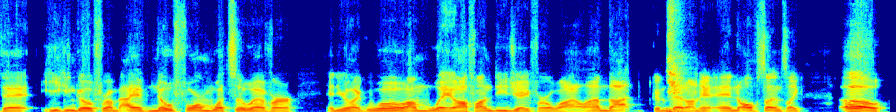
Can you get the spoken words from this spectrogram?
That he can go from, I have no form whatsoever. And you're like, whoa, I'm way off on DJ for a while. I'm not going to bet on him. And all of a sudden it's like, oh,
